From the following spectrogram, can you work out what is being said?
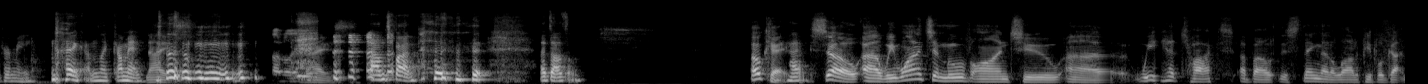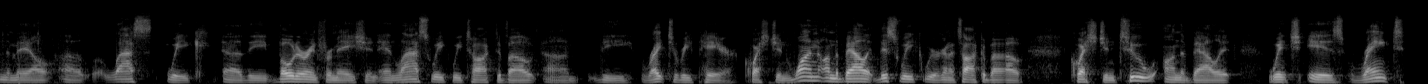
for me. Like I'm like I'm in. Nice. Totally. nice. Sounds fun. That's awesome. Okay, Okay. so uh, we wanted to move on to. Uh, we had talked about this thing that a lot of people got in the mail uh, last week, uh, the voter information. And last week we talked about um, the right to repair. Question one on the ballot. This week we are going to talk about question two on the ballot, which is ranked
